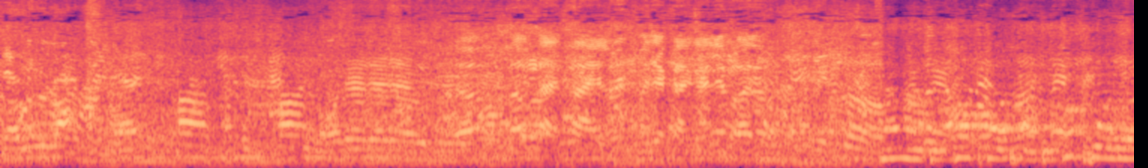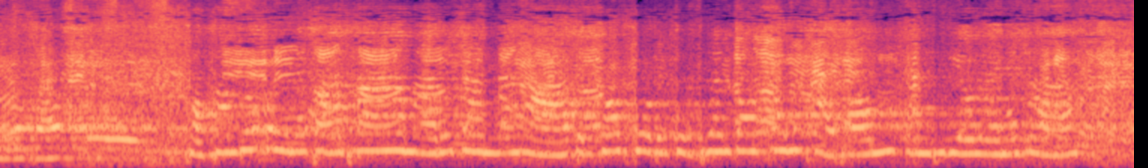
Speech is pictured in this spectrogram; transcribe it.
เดี๋ยวรู้แล้วเดี๋ยวพ่อมาถึงพ่อหนูแล้วแล้วถ่ายถ่ายรูปบรรยากาศงานเรียบร้อยแล้วถ้ามาเป็นครอบครัวถ่ายเป็นครอบครัวเลยนะครับขอความร่วมมือนะคะถ้ามา ครอบครัวเป็นกลุ่มเพื่อนก็เข้ามาถ่ายพร้อมกันทีเดียวเลยนะคะ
